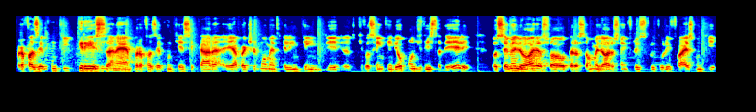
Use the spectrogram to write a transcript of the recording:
para fazer com que cresça, né? Para fazer com que esse cara, a partir do momento que ele entender, que você entendeu o ponto de vista dele, você melhore a sua operação, melhore a sua infraestrutura e faz com que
